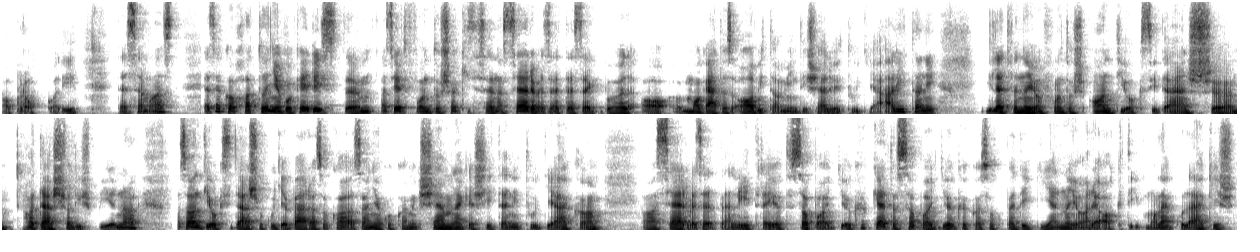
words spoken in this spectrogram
a brokkoli. Teszem azt. Ezek a hatanyagok egyrészt azért fontosak, hiszen a szervezet ezekből a, magát az A-vitamint is elő tudja állítani, illetve nagyon fontos antioxidáns hatással is bírnak. Az antioxidánsok ugyebár azok az anyagok, amik semlegesíteni tudják a, a szervezetben létrejött szabad gyököket. A szabad gyökök azok pedig ilyen nagyon reaktív molekulák is,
